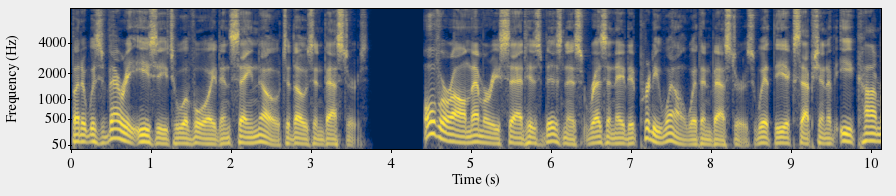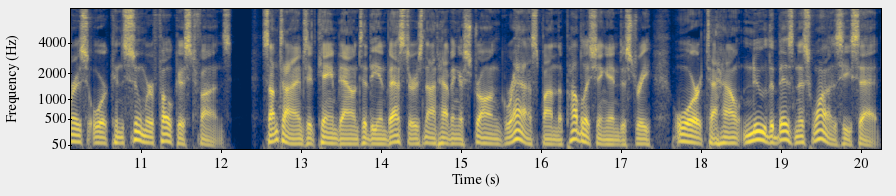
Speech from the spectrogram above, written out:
But it was very easy to avoid and say no to those investors. Overall, Memory said his business resonated pretty well with investors, with the exception of e commerce or consumer focused funds. Sometimes it came down to the investors not having a strong grasp on the publishing industry or to how new the business was, he said.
